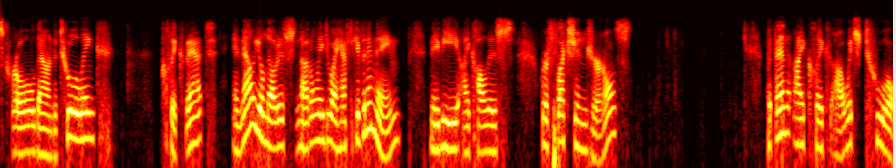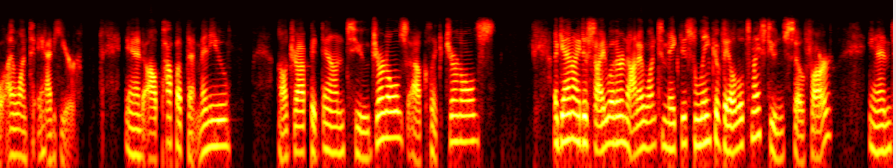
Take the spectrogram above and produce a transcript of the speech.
scroll down to tool link, click that, And now you'll notice not only do I have to give it a name, maybe I call this Reflection Journals, but then I click uh, which tool I want to add here. And I'll pop up that menu. I'll drop it down to Journals. I'll click Journals. Again, I decide whether or not I want to make this link available to my students so far. And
